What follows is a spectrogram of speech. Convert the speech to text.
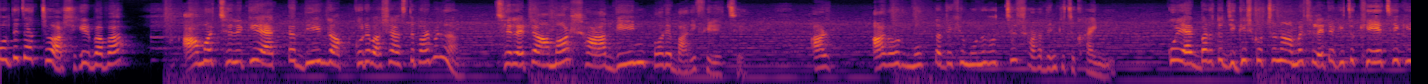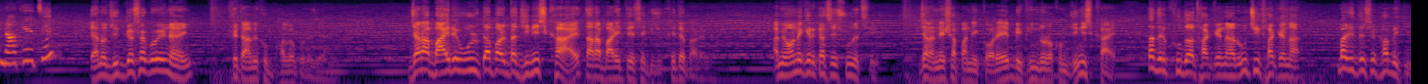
বলতে চাচ্ছ আশিকের বাবা? আমার ছেলে কি একটা দিন রাত করে বাসায় আসতে পারবে না? ছেলেটা আমার সারা দিন পরে বাড়ি ফিরেছে। আর আর ওর মুখটা দেখে মনে হচ্ছে সারাদিন কিছু খায়নি। কই একবার তো জিজ্ঞেস করছ না আমার ছেলেটা কিছু খেয়েছে কি না খেয়েছে? কেন জিজ্ঞাসা করি নাই? সেটা আমি খুব ভালো করে জানি। যারা বাইরে উল্টাপাল্টা জিনিস খায় তারা বাড়িতে এসে কিছু খেতে পারে না। আমি অনেকের কাছে শুনেছি যারা নেশাপানি করে বিভিন্ন রকম জিনিস খায় তাদের ক্ষুধা থাকে না রুচি থাকে না। বাড়িতে এসে খাবে কি?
